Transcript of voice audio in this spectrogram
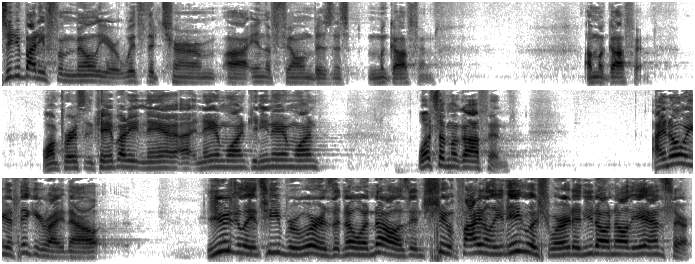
Is anybody familiar with the term uh, in the film business, MacGuffin? A MacGuffin. One person, can anybody name, uh, name one? Can you name one? What's a MacGuffin? I know what you're thinking right now. Usually it's Hebrew words that no one knows, and shoot, finally an English word, and you don't know the answer.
